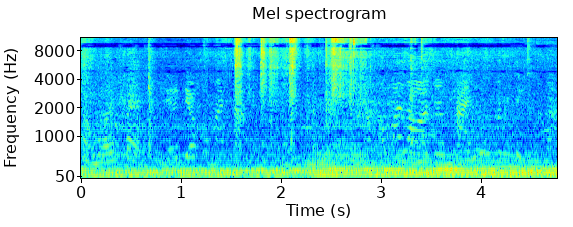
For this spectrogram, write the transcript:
สองร้อยแปด เดี๋ยวเดี๋ยวเข้ามา เอามารอจนถ่ายรูปมันติดอะ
